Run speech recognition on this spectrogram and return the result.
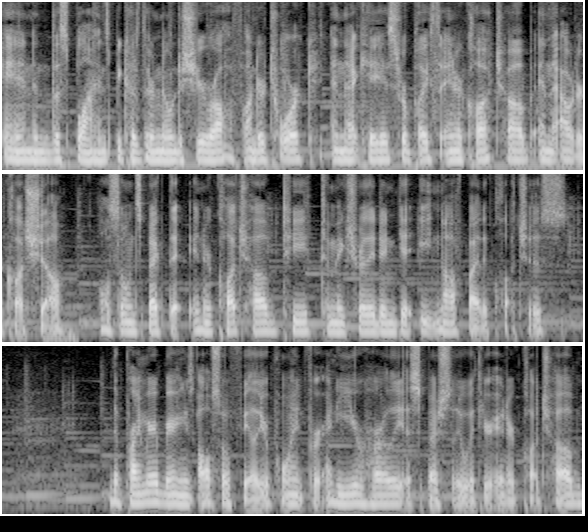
and the splines because they're known to shear off under torque. In that case, replace the inner clutch hub and the outer clutch shell. Also inspect the inner clutch hub teeth to make sure they didn't get eaten off by the clutches. The primary bearing is also a failure point for any year Harley, especially with your inner clutch hub.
